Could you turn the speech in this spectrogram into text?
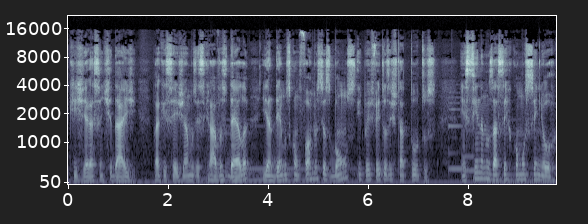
que gera santidade, para que sejamos escravos dela e andemos conforme os seus bons e perfeitos estatutos. Ensina-nos a ser como o Senhor,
